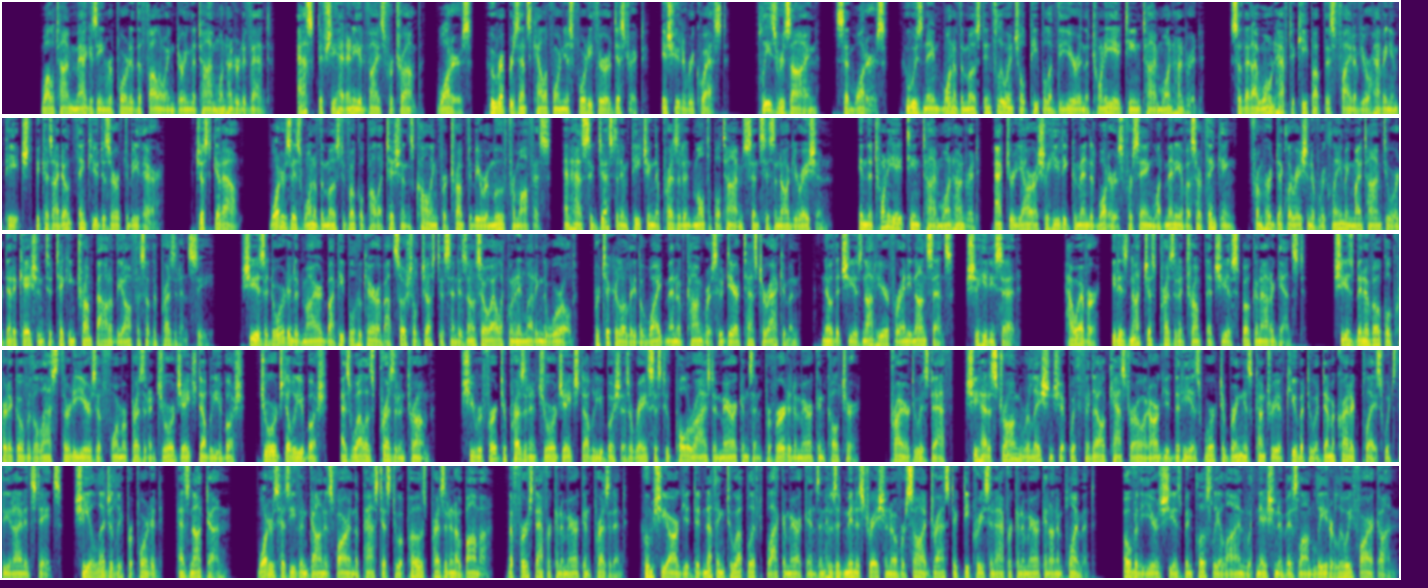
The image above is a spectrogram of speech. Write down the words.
While Time magazine reported the following during the Time 100 event. Asked if she had any advice for Trump, Waters, who represents California's 43rd district, issued a request. Please resign, said Waters, who was named one of the most influential people of the year in the 2018 Time 100. So that I won't have to keep up this fight of your having impeached because I don't think you deserve to be there. Just get out. Waters is one of the most vocal politicians calling for Trump to be removed from office, and has suggested impeaching the president multiple times since his inauguration. In the 2018 Time 100, actor Yara Shahidi commended Waters for saying what many of us are thinking, from her declaration of reclaiming my time to her dedication to taking Trump out of the office of the presidency. She is adored and admired by people who care about social justice and is oh so eloquent in letting the world, particularly the white men of Congress who dare test her acumen, know that she is not here for any nonsense, Shahidi said. However, it is not just President Trump that she has spoken out against. She has been a vocal critic over the last 30 years of former President George H. W. Bush, George W. Bush, as well as President Trump. She referred to President George H. W. Bush as a racist who polarized Americans and perverted American culture. Prior to his death, she had a strong relationship with Fidel Castro and argued that he has worked to bring his country of Cuba to a democratic place which the United States, she allegedly purported, has not done. Waters has even gone as far in the past as to oppose President Obama, the first African-American president, whom she argued did nothing to uplift black Americans and whose administration oversaw a drastic decrease in African-American unemployment. Over the years she has been closely aligned with Nation of Islam leader Louis Farrakhan.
